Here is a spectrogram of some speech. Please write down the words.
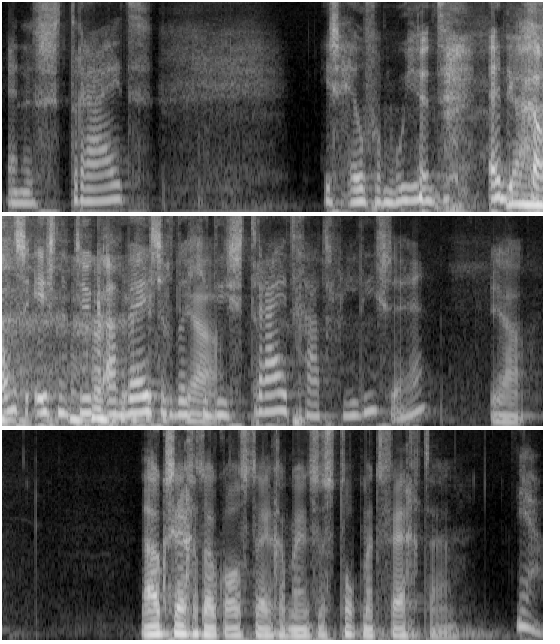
En een strijd is heel vermoeiend. En de Ja. kans is natuurlijk aanwezig dat Ja. je die strijd gaat verliezen. Hè? Ja. Nou, ik zeg het ook wel eens tegen mensen, stop met vechten. Ja.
